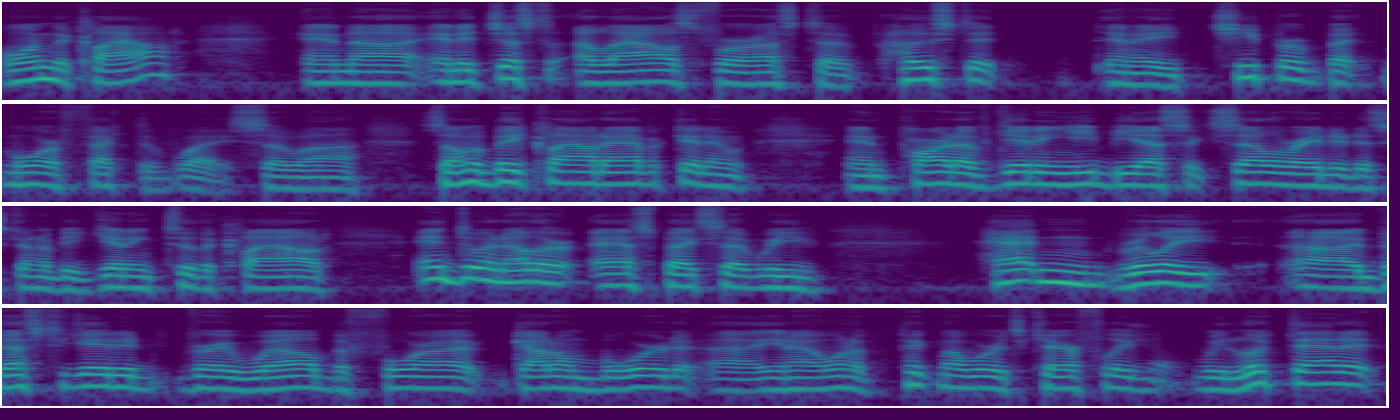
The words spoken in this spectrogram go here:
on the cloud and uh, and it just allows for us to host it in a cheaper but more effective way. So, uh, so I'm a big cloud advocate, and and part of getting EBS accelerated is going to be getting to the cloud and doing other aspects that we hadn't really uh, investigated very well before I got on board. Uh, you know, I want to pick my words carefully. Sure. We looked at it.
